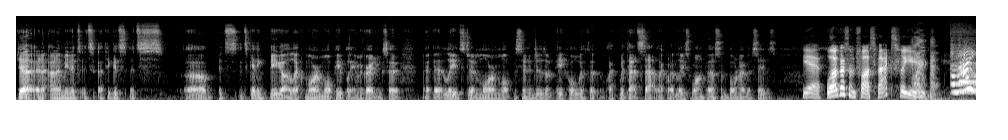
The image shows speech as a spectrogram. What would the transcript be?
yeah, and, and I mean it's it's I think it's it's uh, it's it's getting bigger. Like more and more people are immigrating, so it, it leads to more and more percentages of people with it, like with that stat, like at least one person born overseas. Yeah. Well, I got some fast facts for you. Hi.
